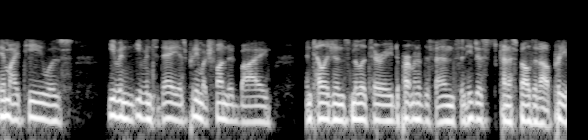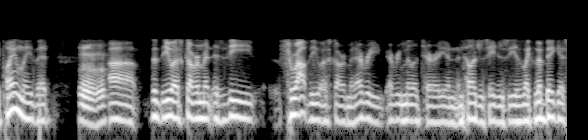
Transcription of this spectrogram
MIT was even even today is pretty much funded by intelligence, military, Department of Defense, and he just kind of spells it out pretty plainly that mm-hmm. uh, that the U.S. government is the throughout the U.S. government, every every military and intelligence agency is like the biggest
